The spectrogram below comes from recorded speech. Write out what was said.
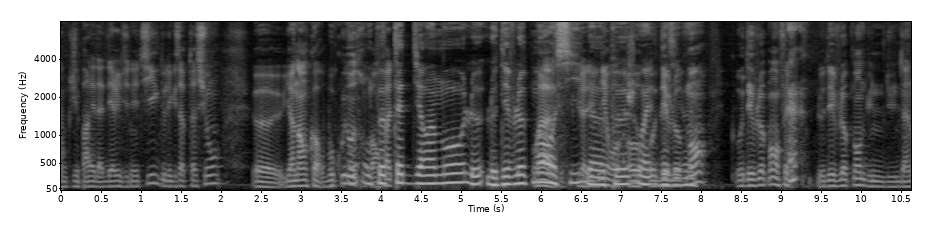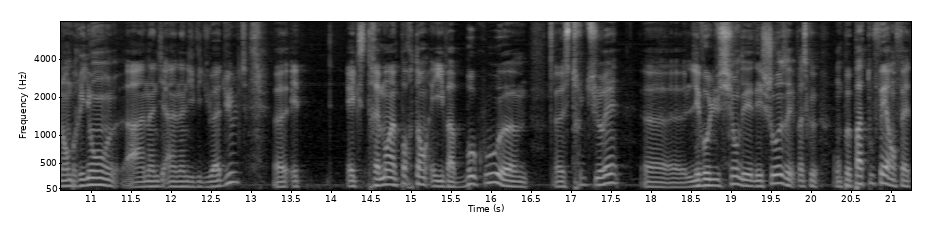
donc j'ai parlé de la dérive génétique, de l'exaptation. euh, Il y en a encore beaucoup d'autres. on En peut fait, peut-être dire un mot, le, le développement voilà, aussi. j'allais euh, au, peut- au- ouais, au vas-y, développement. Au développement, en fait, le développement d'un embryon à un, indi- à un individu adulte euh, est extrêmement important et il va beaucoup euh, structurer euh, l'évolution des, des choses parce qu'on ne peut pas tout faire en fait.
